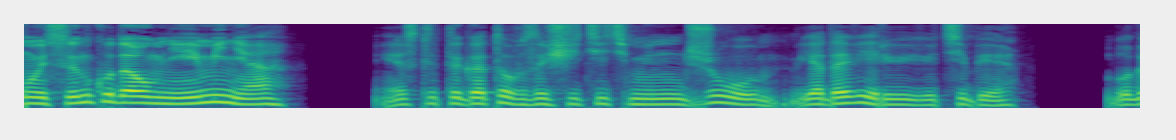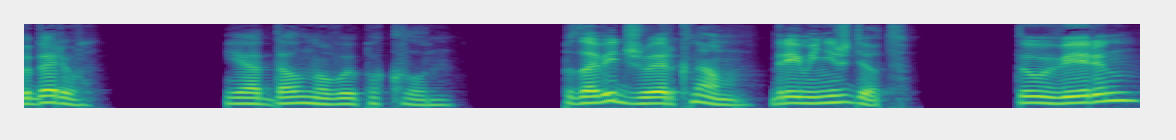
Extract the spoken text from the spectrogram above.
мой сын куда умнее меня. Если ты готов защитить Минджу, я доверю ее тебе. Благодарю». Я отдал новый поклон. «Позови Джуэр к нам. Время не ждет». «Ты уверен?»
